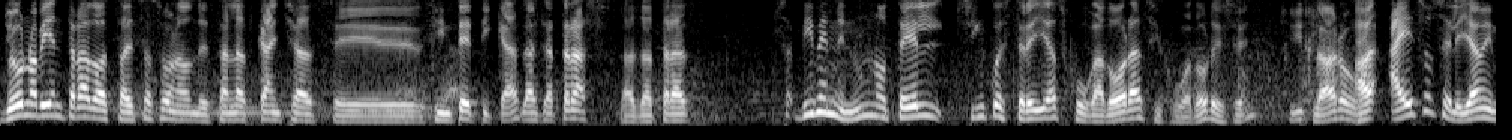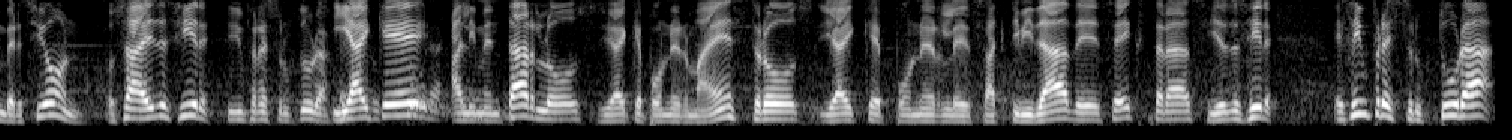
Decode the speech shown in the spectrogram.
yo no había entrado hasta esa zona donde están las canchas eh, sintéticas. Las de atrás. Las de atrás. O sea, viven en un hotel cinco estrellas, jugadoras y jugadores, ¿eh? Sí, claro. A, a, eso se le llama inversión. O sea, es decir... Infraestructura. Y hay que alimentarlos, y hay que poner maestros, y hay que ponerles actividades extras. Y es decir, esa infraestructura,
